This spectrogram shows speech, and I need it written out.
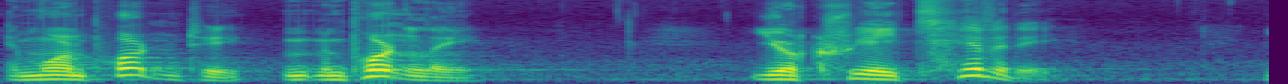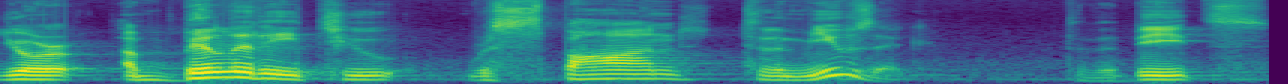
And more importantly, your creativity, your ability to respond to the music, to the beats,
